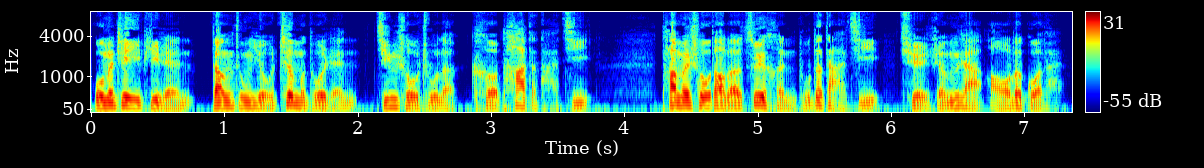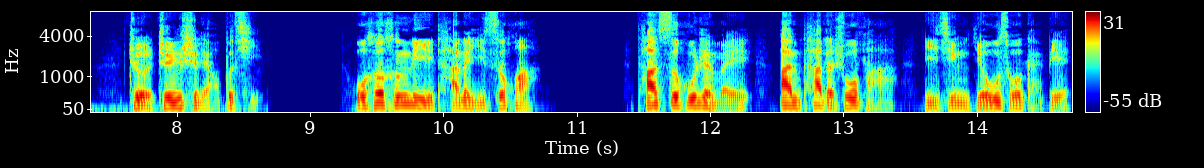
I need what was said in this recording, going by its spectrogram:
我们这一批人当中有这么多人经受住了可怕的打击，他们受到了最狠毒的打击，却仍然熬了过来。这真是了不起！我和亨利谈了一次话，他似乎认为按他的说法已经有所改变。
